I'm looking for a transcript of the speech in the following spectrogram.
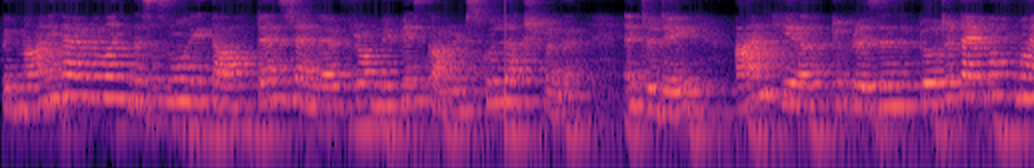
Good morning everyone, this is Mohita of 10th standard from BPS Convent School Lakshmangarh and today I am here to present the prototype of my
